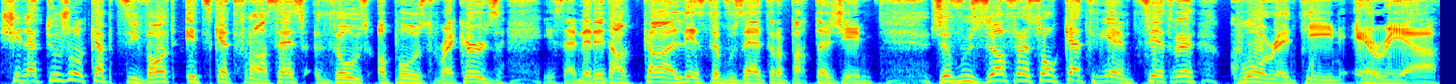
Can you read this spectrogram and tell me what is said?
chez la toujours captivante étiquette française Those Opposed Records, et ça mérite en calice de vous être partagé. Je vous offre son quatrième titre, Quarantine Area.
